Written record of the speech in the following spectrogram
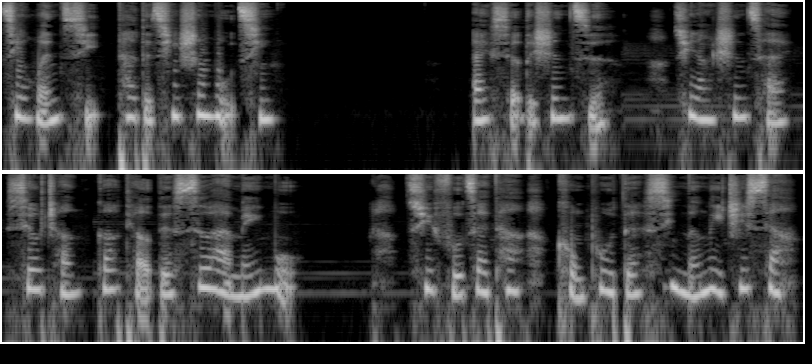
见闻起他的亲生母亲。矮小的身子，却让身材修长高挑的丝袜美母，屈服在他恐怖的性能力之下。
